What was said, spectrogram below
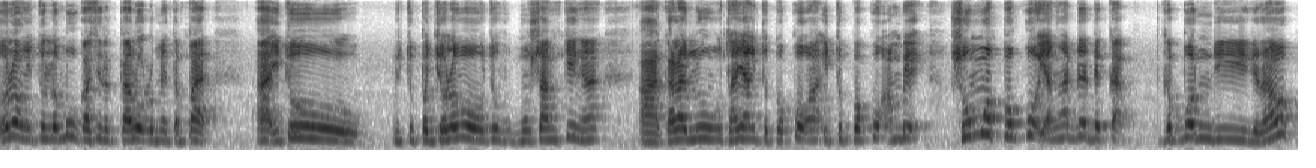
tolong itu lembu kasih taluk lu punya tempat ha? itu itu pencolowo itu musangking ah ha? ha, kalau lu sayang itu pokok ah ha? itu pokok ambil semua pokok yang ada dekat kebun di Raup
